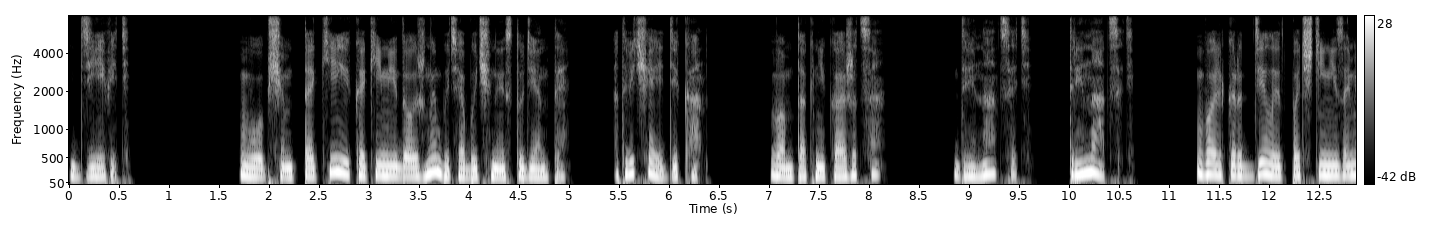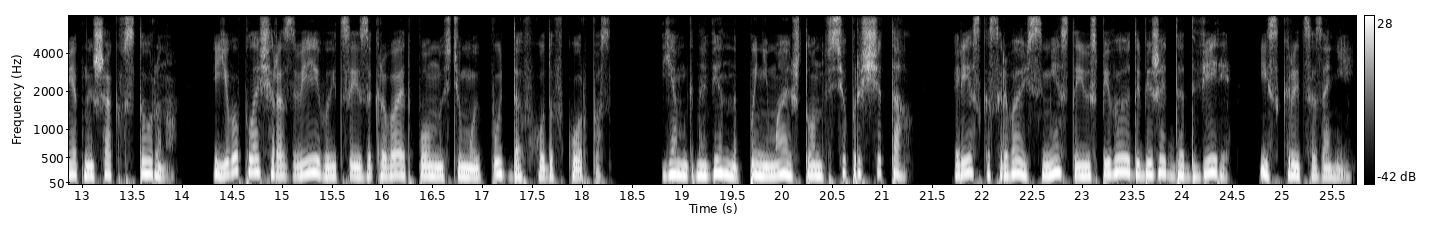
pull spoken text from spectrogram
девять. В общем, такие, какими и должны быть обычные студенты, отвечает декан. Вам так не кажется? Двенадцать, тринадцать. Валькард делает почти незаметный шаг в сторону, его плащ развеивается и закрывает полностью мой путь до входа в корпус. Я мгновенно понимаю, что он все просчитал. Резко срываюсь с места и успеваю добежать до двери и скрыться за ней.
